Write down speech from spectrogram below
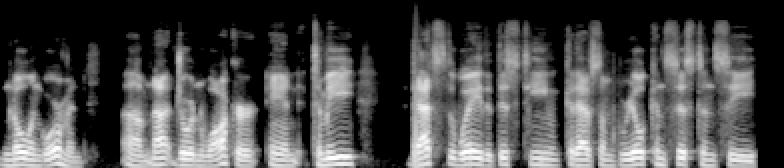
Nolan Gorman, um, not Jordan Walker. And to me, that's the way that this team could have some real consistency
